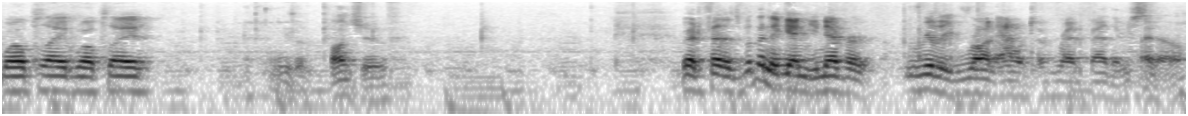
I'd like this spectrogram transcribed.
Well played, well played. Use a bunch of. Red feathers, but then again, you never really run out of red feathers. I know.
